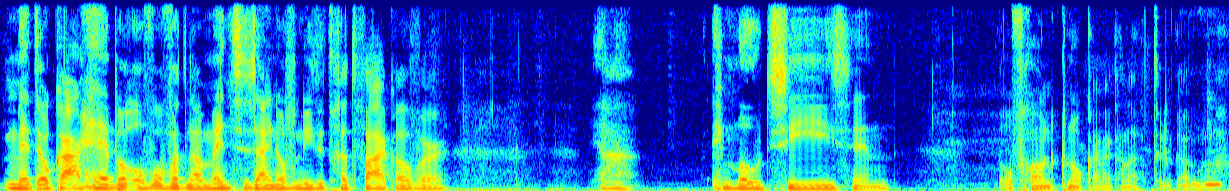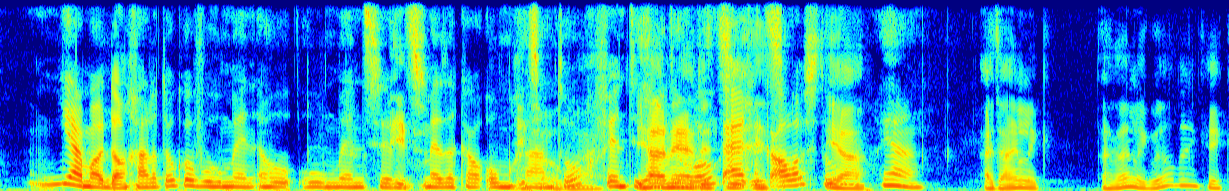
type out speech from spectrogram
met elkaar hebben. Of of het nou mensen zijn of niet. Het gaat vaak over ja, emoties en... Of gewoon knokken, dat kan dat natuurlijk ook nog. Ja, maar dan gaat het ook over hoe, men, hoe, hoe mensen met elkaar omgaan, toch? Fantasy Ja, nee, ook? Eigenlijk alles, toch? ja. ja. Uiteindelijk, uiteindelijk wel, denk ik.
